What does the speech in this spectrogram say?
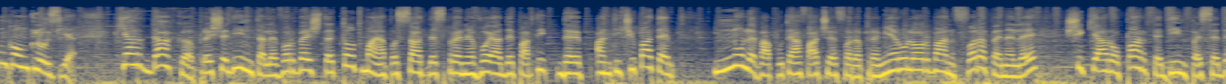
În concluzie, chiar dacă președintele vorbește tot mai apăsat despre nevoia de partid de anticipate, nu le va putea face fără premierul Orban, fără PNL și chiar o parte din PSD,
